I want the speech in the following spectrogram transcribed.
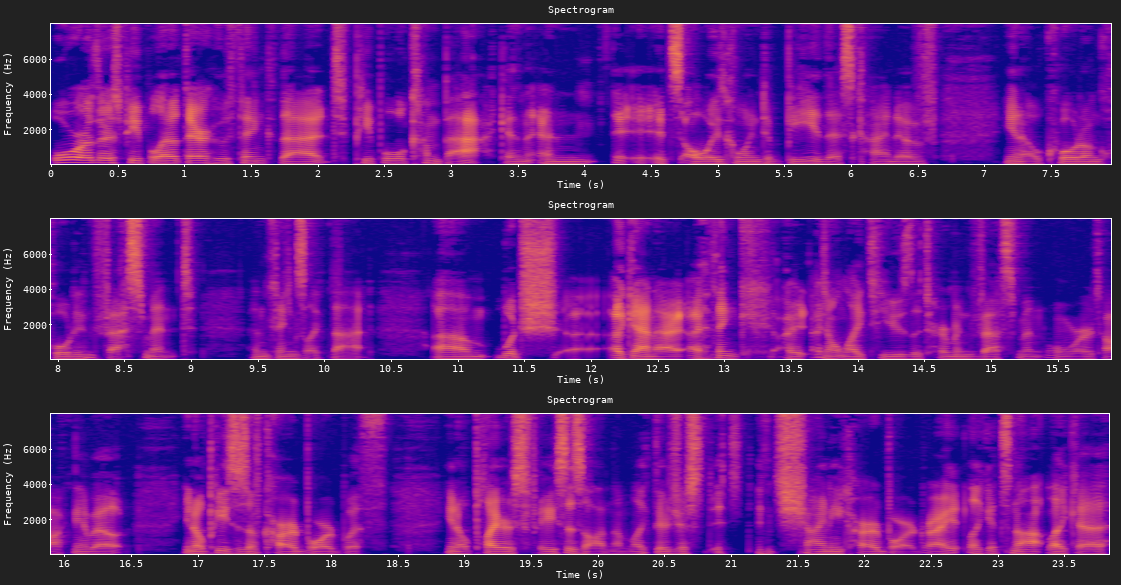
Or there's people out there who think that people will come back and, and it's always going to be this kind of you know, quote unquote investment and things like that. Um, which uh, again, I, I think I, I don't like to use the term investment when we're talking about, you know, pieces of cardboard with, you know, players' faces on them. Like they're just it's, it's shiny cardboard, right? Like it's not like a,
